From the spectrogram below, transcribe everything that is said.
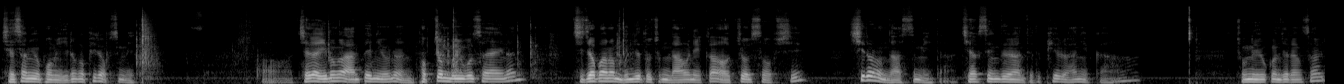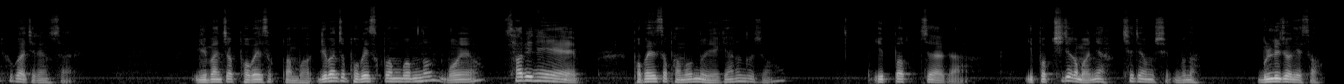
제3의 범위 이런 거 필요 없습니다. 어, 제가 이런 걸 안 뺀 이유는 법전 모의고사에는 지저분한 문제도 좀 나오니까 어쩔 수 없이 실어는 놨습니다. 재학생들한테도 필요 하니까. 종료 요건 재량설, 휴가 재량설. 일반적 법 해석 방법. 일반적 법 해석 방법론 뭐예요? 사빈이의 법 해석 방법론 얘기하는 거죠. 입법자가 입법 취지가 뭐냐? 체제 형식 문헌. 물리적 해석.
